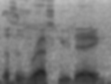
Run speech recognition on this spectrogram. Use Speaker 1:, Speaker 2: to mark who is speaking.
Speaker 1: This is rescue day.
